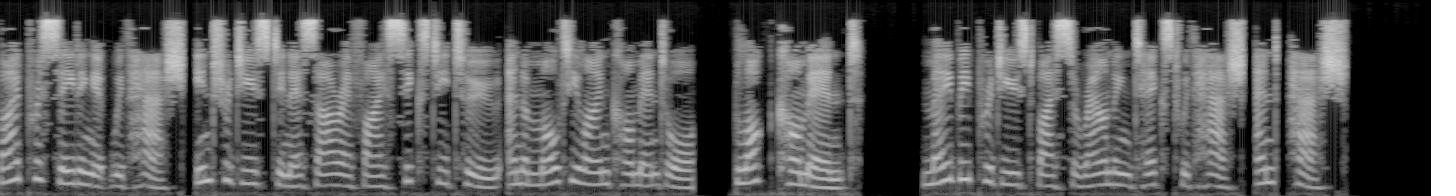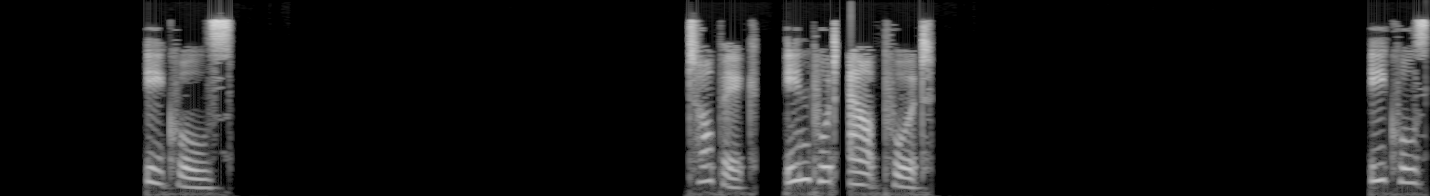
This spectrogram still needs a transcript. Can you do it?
by preceding it with hash, introduced in SRFI 62, and a multiline comment or block comment may be produced by surrounding text with hash and hash equals Topic: Input output. Equals.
